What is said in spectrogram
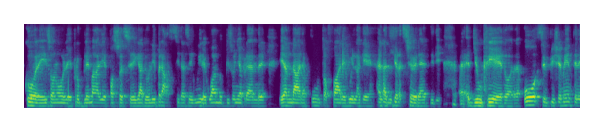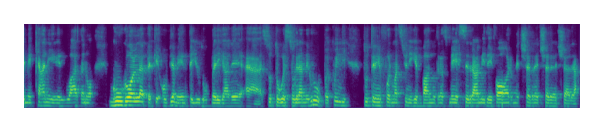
quali sono le problematiche che possono essere legate o le prassi da seguire quando bisogna prendere e andare appunto a fare quella che è la dichiarazione redditi eh, di un creator o semplicemente le meccaniche che riguardano Google perché ovviamente YouTube ricade eh, sotto questo grande gruppo e quindi tutte le informazioni che vanno trasmesse tramite i forum eccetera eccetera eccetera.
